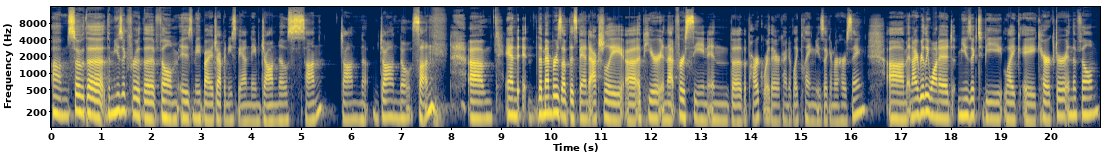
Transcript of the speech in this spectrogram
Um, so the the music for the film is made by a Japanese band named John No San. John John No Sun, um, and the members of this band actually uh, appear in that first scene in the the park where they're kind of like playing music and rehearsing. Um, and I really wanted music to be like a character in the film,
